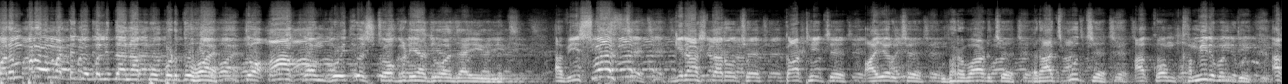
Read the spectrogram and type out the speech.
પરંપરા માટે જો બલિદાન આપવું પડતું હોય, તો આ કોમ કોઈ દિવસ ચોઘડિયા જોવા જાય એવી નથી. આ વિશ્વાસ છે ગિરાશદારો છે, કાઠી છે, આયર છે, ભરવાડ છે, રાજપૂત છે, આ કોમ ખમીરબંધી. આ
